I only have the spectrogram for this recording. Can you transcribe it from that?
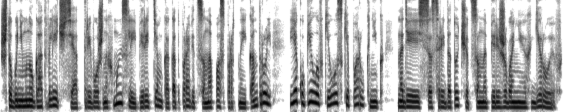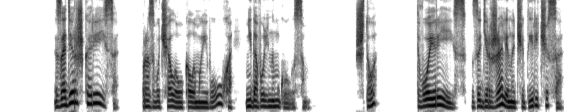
Чтобы немного отвлечься от тревожных мыслей перед тем, как отправиться на паспортный контроль, я купила в киоске пару книг, надеясь сосредоточиться на переживаниях героев. «Задержка рейса», — прозвучало около моего уха недовольным голосом. «Что?» «Твой рейс задержали на четыре часа»,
